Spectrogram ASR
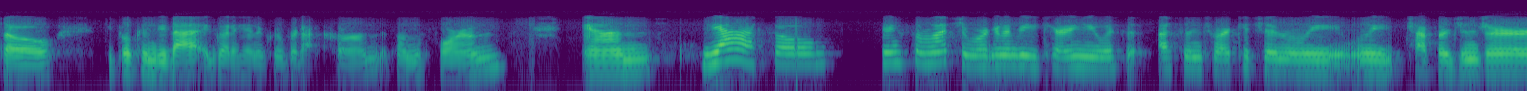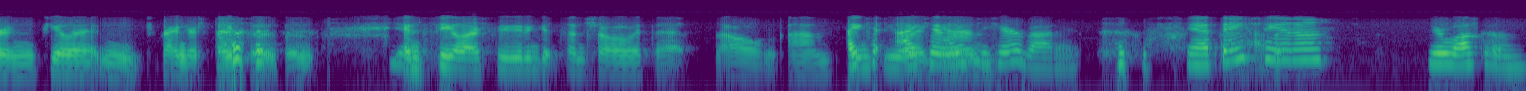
So people can do that and go to hannahgruber.com. It's on the forum. And yeah, so thanks so much. And we're going to be carrying you with us into our kitchen when we when we chop our ginger and peel it and grind our spices and yes. and seal our food and get sensual with it. So um, thank I can, you I again. can't wait to hear about it. yeah, thanks, Hannah. You're welcome.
